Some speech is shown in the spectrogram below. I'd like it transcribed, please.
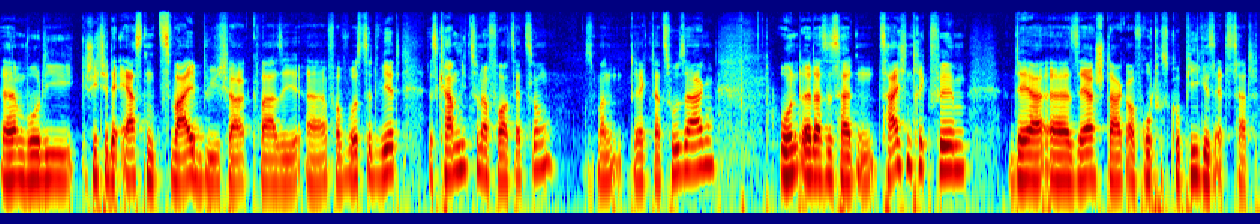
ähm, wo die Geschichte der ersten zwei Bücher quasi äh, verwurstet wird. Es kam nie zu einer Fortsetzung, muss man direkt dazu sagen. Und äh, das ist halt ein Zeichentrickfilm, der äh, sehr stark auf Rotoskopie gesetzt hat.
